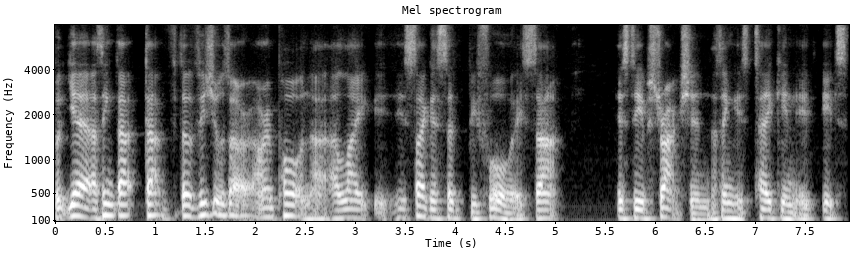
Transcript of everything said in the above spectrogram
but yeah i think that that the visuals are, are important. I, I, like it's like i said before it's that it's the abstraction. I think it's taking it, it's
